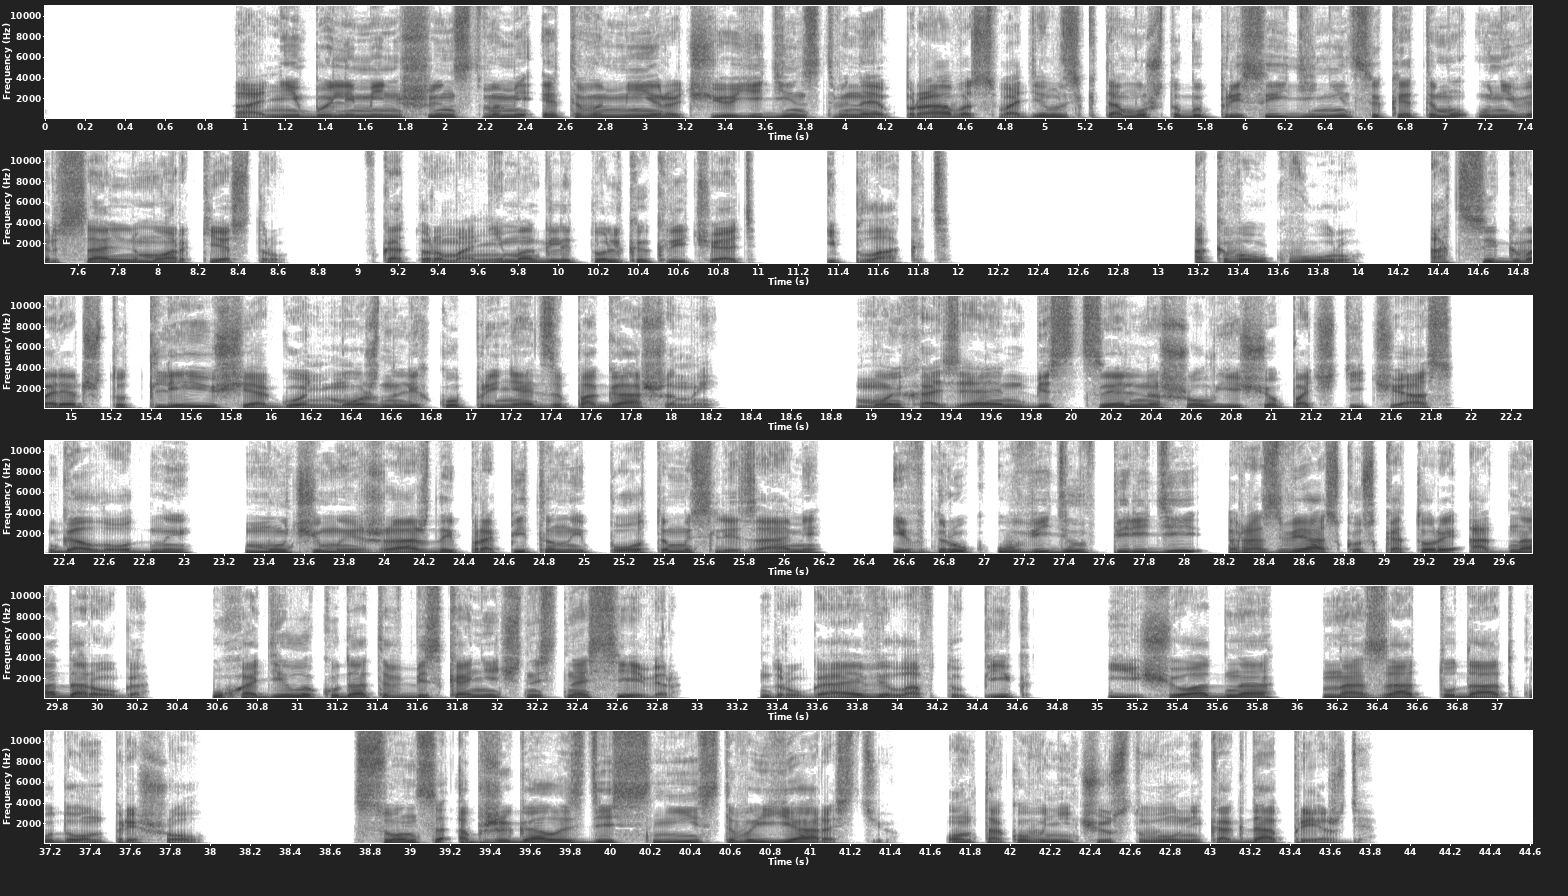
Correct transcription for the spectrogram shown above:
Они были меньшинствами этого мира, чье единственное право сводилось к тому, чтобы присоединиться к этому универсальному оркестру, в котором они могли только кричать и плакать. Аквауквуру, Отцы говорят, что тлеющий огонь можно легко принять за погашенный. Мой хозяин бесцельно шел еще почти час, голодный, мучимый жаждой, пропитанный потом и слезами, и вдруг увидел впереди развязку, с которой одна дорога уходила куда-то в бесконечность на север, другая вела в тупик, еще одна — назад туда, откуда он пришел. Солнце обжигало здесь с неистовой яростью, он такого не чувствовал никогда прежде.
